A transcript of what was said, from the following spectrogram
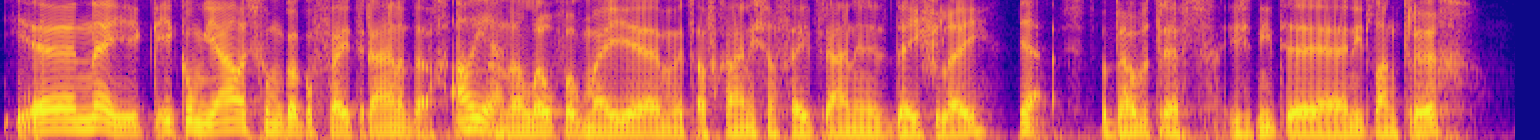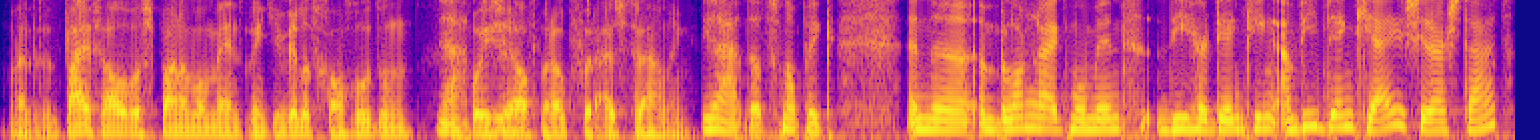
Ja, nee, ik, ik kom jaarlijks kom ik ook op Veteranendag. Oh ja. En dan lopen we ook mee eh, met Afghanistan-veteranen in het défilé. Ja. Dus wat dat betreft is het niet, eh, niet lang terug. Maar het blijft altijd een spannend moment. Want je wil het gewoon goed doen. Ja, voor jezelf, maar ook voor de uitstraling. Ja, dat snap ik. Een, eh, een belangrijk moment, die herdenking. Aan wie denk jij als je daar staat?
